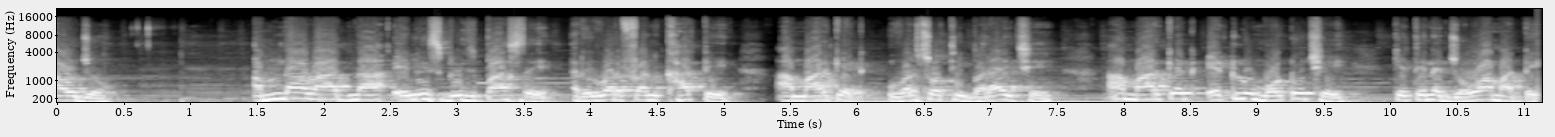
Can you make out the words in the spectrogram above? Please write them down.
આવજો. અમદાવાદના એલિસ બ્રિજ પાસે રિવરફ્રન્ટ ખાતે આ માર્કેટ વર્ષોથી ભરાય છે. આ માર્કેટ એટલું મોટું છે કે તેને જોવા માટે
